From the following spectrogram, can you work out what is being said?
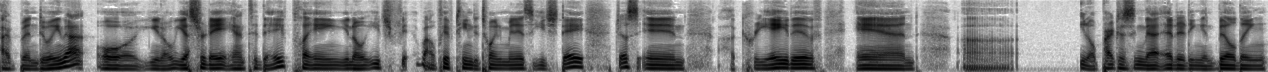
I've been doing that, or you know, yesterday and today, playing, you know, each about fifteen to twenty minutes each day, just in uh, creative and, uh, you know, practicing that editing and building.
